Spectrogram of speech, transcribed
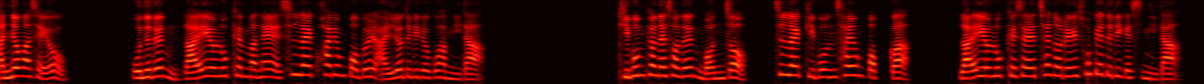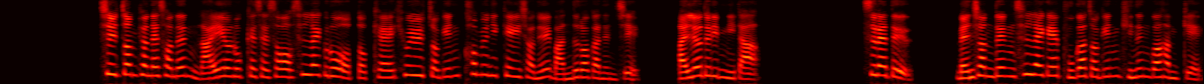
안녕하세요. 오늘은 라이얼 로켓만의 슬랙 활용법을 알려드리려고 합니다. 기본편에서는 먼저 슬랙 기본 사용법과 라이얼 로켓의 채널을 소개드리겠습니다. 실전편에서는 라이얼 로켓에서 슬랙으로 어떻게 효율적인 커뮤니케이션을 만들어가는지 알려드립니다. 스레드, 멘션 등 슬랙의 부가적인 기능과 함께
